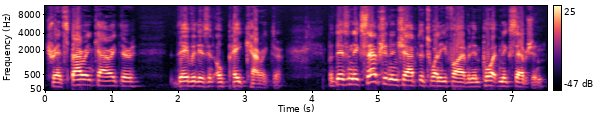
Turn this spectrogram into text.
transparent character. David is an opaque character. But there's an exception in chapter 25, an important exception.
